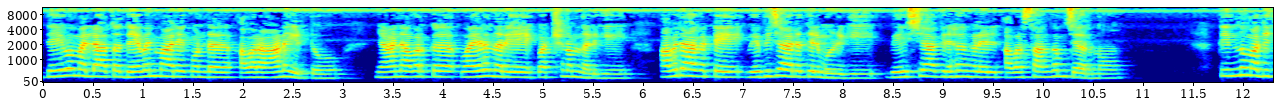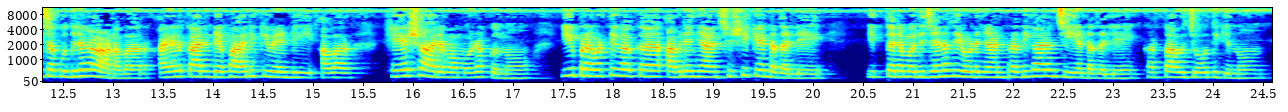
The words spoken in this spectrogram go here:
ദൈവമല്ലാത്ത ദേവന്മാരെ കൊണ്ട് അവർ ആണയിട്ടു. ഞാൻ അവർക്ക് വയറുനിറയെ ഭക്ഷണം നൽകി. അവരാകട്ടെ വ്യഭിചാരത്തിൽ മുഴുകി. വേശ്യാഗ്രഹങ്ങളിൽ അവർ സംഘം ചേർന്നു. തിന്നുമതിച്ച കുതിരകളാണവർ. അയൽക്കാരന്റെ ഭാര്യയ്ക്ക് വേണ്ടി അവർ ഹേഷാരവം മുഴക്കുന്നു. ഈ പ്രവൃത്തികൾക്ക് അവരെ ഞാൻ ശിക്ഷിക്കേണ്ടതല്ലേ? ഇത്തരം ഒരു ജനതയോട് ഞാൻ പ്രതികാരം ചെയ്യേണ്ടതല്ലേ? കർത്താവ് ചോദിക്കുന്നു.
